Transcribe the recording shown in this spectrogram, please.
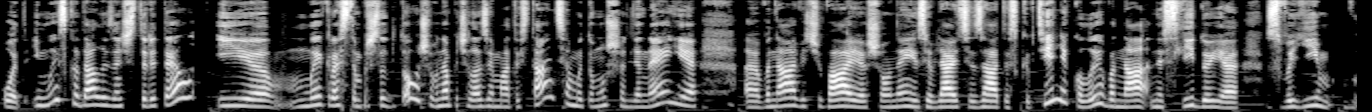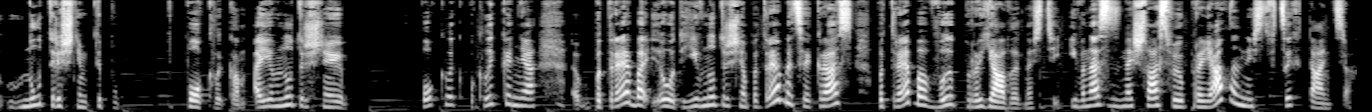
От, і ми складали, значить, сторітел, і ми якраз там прийшли до того, що вона почала займатися танцями, тому що для неї е, вона відчуває, що у неї з'являються затиски в тілі, коли вона не слідує своїм внутрішнім типу покликам, а є внутрішньої поклик, покликання, е, потреба. От її внутрішня потреба це якраз потреба в проявленості, і вона знайшла свою проявленість в цих танцях.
